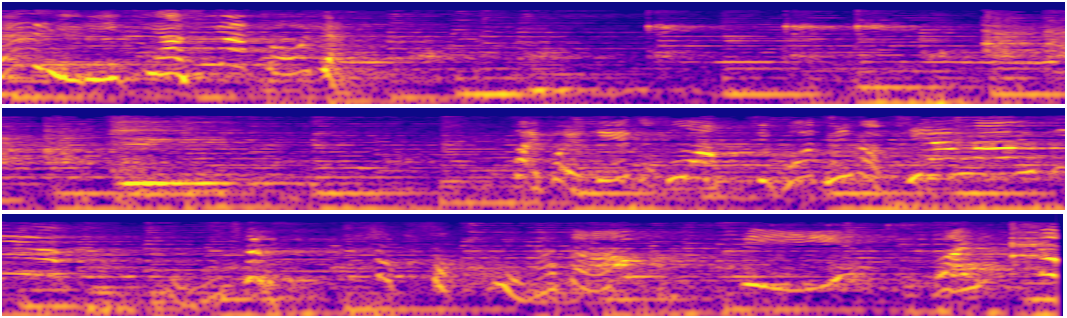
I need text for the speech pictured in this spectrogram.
这里里正声多呀。再过这个花，就可听到长安街。如此，速速拿到，起来走。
